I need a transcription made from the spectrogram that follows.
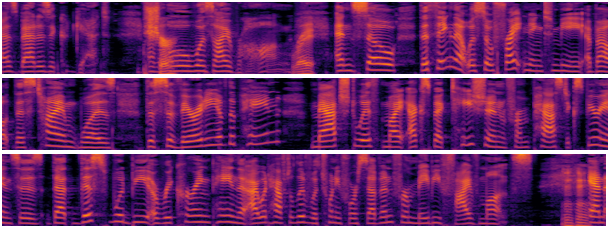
as bad as it could get. And sure. oh, was I wrong? Right. And so the thing that was so frightening to me about this time was the severity of the pain matched with my expectation from past experiences that this would be a recurring pain that I would have to live with 24 7 for maybe five months. Mm-hmm. And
